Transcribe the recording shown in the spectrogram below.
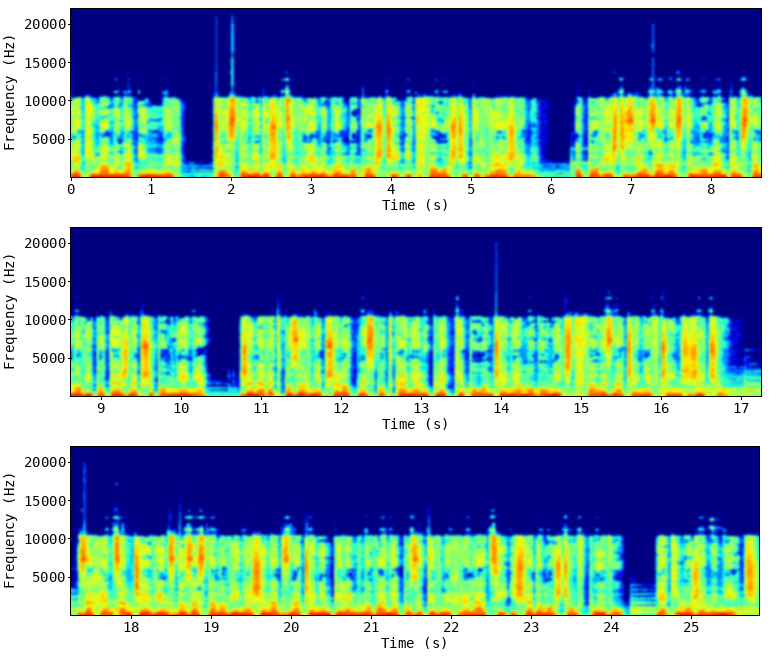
jaki mamy na innych, często nie doszacowujemy głębokości i trwałości tych wrażeń. Opowieść związana z tym momentem stanowi potężne przypomnienie, że nawet pozornie przelotne spotkania lub lekkie połączenia mogą mieć trwałe znaczenie w czyimś życiu. Zachęcam Cię więc do zastanowienia się nad znaczeniem pielęgnowania pozytywnych relacji i świadomością wpływu, jaki możemy mieć.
